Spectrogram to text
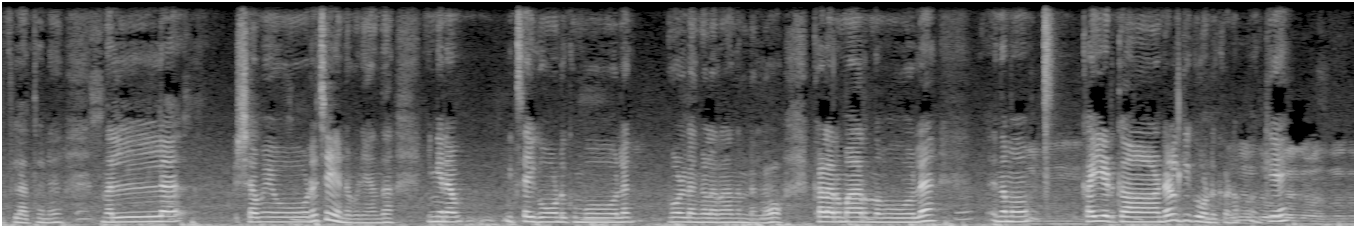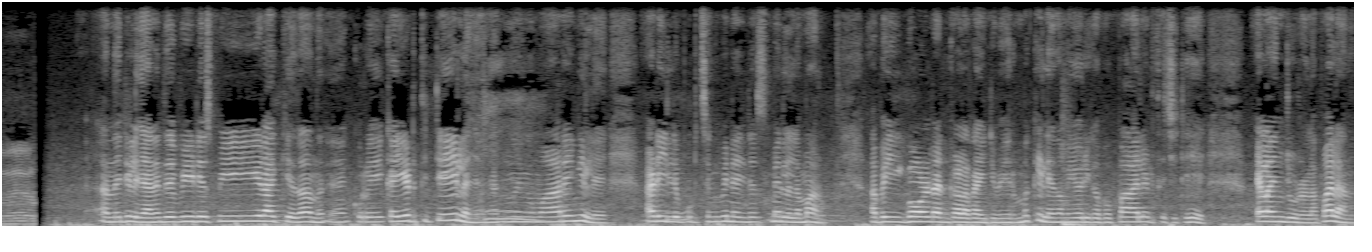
അഫ്ലാത്തോന് നല്ല ക്ഷമയോടെ ചെയ്യേണ്ട പണിയാണ് എന്താ ഇങ്ങനെ മിക്സ് ആയി കൊടുക്കും പോലെ ഗോൾഡൻ കളറാകുന്നുണ്ടല്ലോ കളർ മാറുന്ന പോലെ നമ്മൾ കൈയെടുക്കാണ്ട് ഇളക്കി കൊണ്ടുക്കണം ഓക്കെ? എന്നിട്ടില്ല ഞാനിത് വീഡിയോ സ്പീഡാക്കിയതാണ് കുറേ കൈയെടുത്തിട്ടേ ഇല്ല ഞാൻ. നിങ്ങൾ മാറിയെങ്കിലേ അടിയിൽ പിടിച്ചെങ്കിൽ പിന്നെ അതിന്റെ സ്മെല്ലെല്ലാം മാറും. അപ്പോൾ ഈ ഗോൾഡൻ കളറായിട്ട് വരുമ്പോഴേക്കില്ലേ നമ്മൾ ഒരു കപ്പ് പാലെടുത്ത് വെച്ചിട്ടേ ഇളം പാലാണ്.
